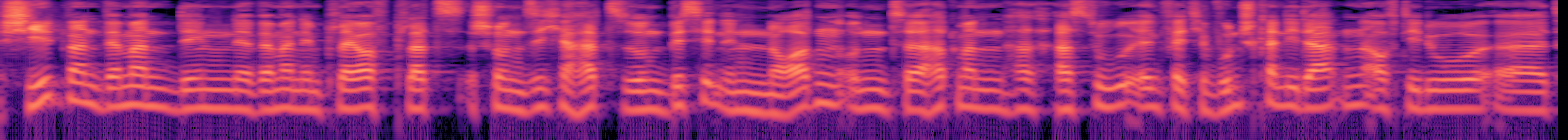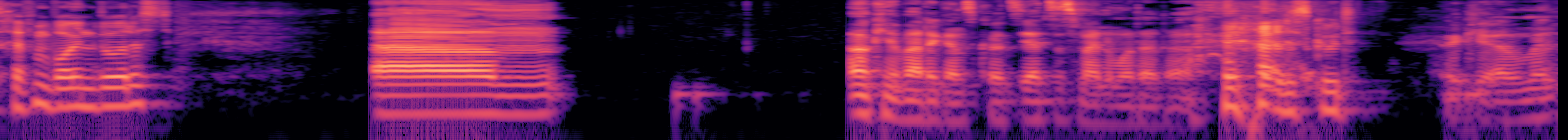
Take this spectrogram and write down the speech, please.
Schielt man, wenn man den, wenn man den Playoff-Platz schon sicher hat, so ein bisschen in den Norden und äh, hat man, hast du irgendwelche Wunschkandidaten, auf die du äh, treffen wollen würdest? Ähm, okay, warte ganz kurz, jetzt ist meine Mutter da. Ja, alles gut. okay, Moment.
